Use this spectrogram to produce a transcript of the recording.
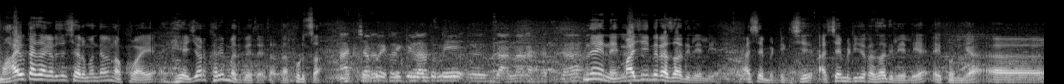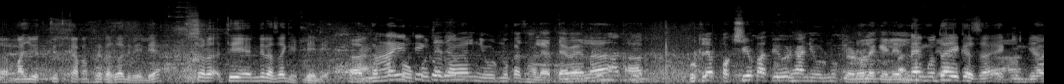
महाविकास आघाडीचा चेअरमन त्यांना नको आहे. ह्याच्यावर खरी मतभेद आहेत आता पुढचा. आजच्या बैठकीला तुम्ही अं, जाणार आहात का? नाही नाही माझी मी रजा दिलेली आहे. आजच्या मिटिंगची आजच्या मिटिंगची रजा दिलेली आहे ऐकून घ्या अं, माझी व्यक्तिगत कारणासाठी रजा दिलेली आहे. तर ती मी रजा घेतलेली आहे. अ, गोकुळच्या ज्या वेळेला निवडणुका झाल्या त्यावेळेला अ, कुठल्या पक्षीय पातळीवर ह्या निवडणूक लढवल्या गेलेल्या नाही मुद्दा एकच आहे ऐकून घ्या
